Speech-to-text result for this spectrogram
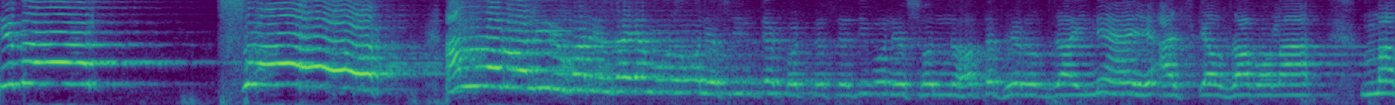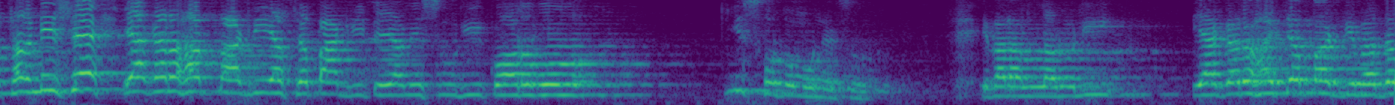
এবার সব আল্লাহর অলির উপরে যাইয়া মনে মনে চিন্তা সৈন্য হাতে ফেরত যাই নাই, আজকেও যাব না। মাথার নিচে এগারো হাত পাগড়ি আছে পাগড়িতে আমি চুরি করব। কি ছোট মনে ছোট এবার আল্লাহর অলি এগারো হাইটা পাগড়ি বাঁধা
